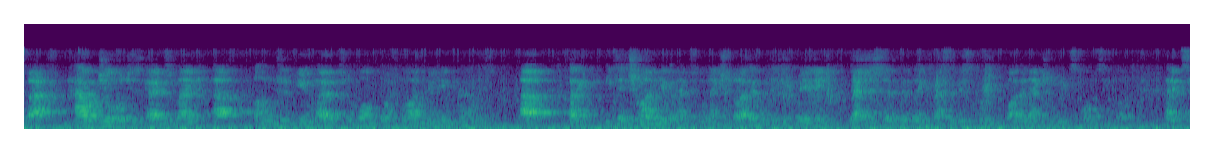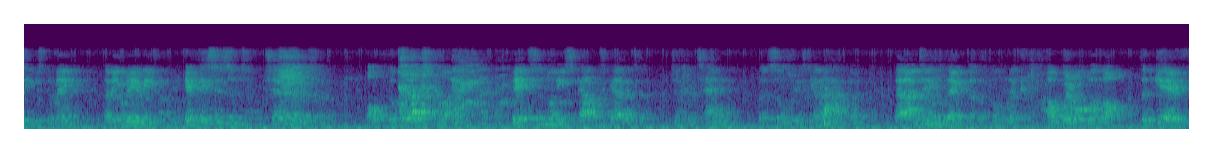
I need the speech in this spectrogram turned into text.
about how George is going to make uh, 100 new homes for 1.5 million pounds. Uh, I think he did try and give an explanation, but I don't think it really registered with the rest of his group by the nature of the response he got. And it seems to me that he really, if this isn't terrorism of the worst kind, bits of money scalped together to, to pretend that something is going to happen, then I do think that the public are will or will not forgive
